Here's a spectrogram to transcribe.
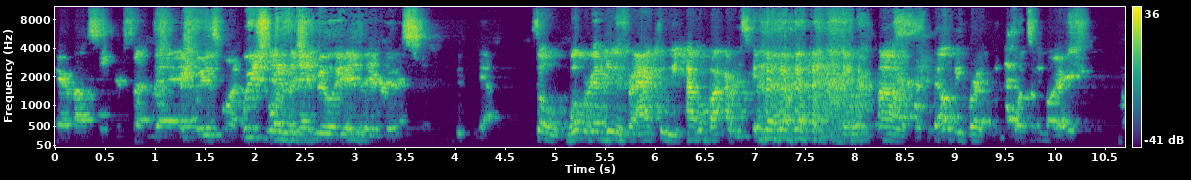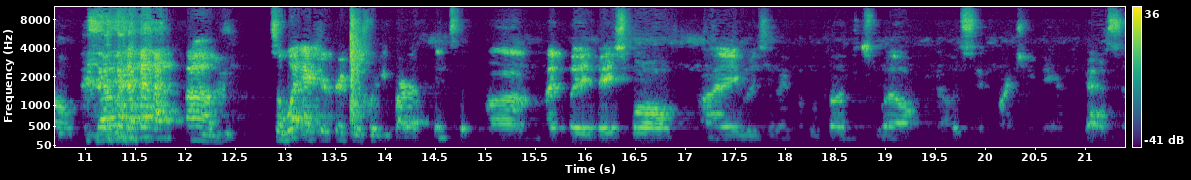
care about Senior Sunday. We just want. We just want to humiliate it? So what we're gonna do is we're actually we have a bike. I'm just kidding. um, that would be great. What's a bike? No. No. um, so what extracurriculars were you part of in school? Um, I played baseball. I was in a couple clubs as well. And I was in marching band also.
